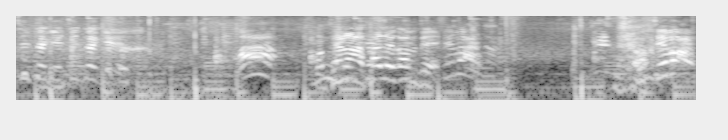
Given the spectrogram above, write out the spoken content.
침착해 침착해. 괜찮아. 살려가면 돼. 제발! 제발!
